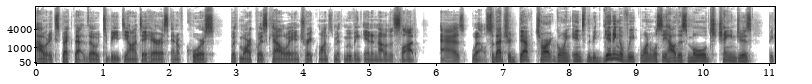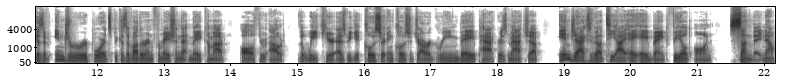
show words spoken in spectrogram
I would expect that, though, to be Deonte Harris. And of course, with Marquez Callaway and Tre'Quan Smith moving in and out of the slot as well. So that's your depth chart going into the beginning of week one. We'll see how this molds, changes because of injury reports, because of other information that may come out all throughout the week here as we get closer and closer to our Green Bay Packers matchup in Jacksonville at TIAA Bank Field on Sunday. Now,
